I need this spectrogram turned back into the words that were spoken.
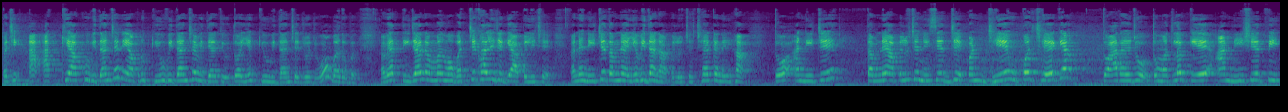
પછી આ આખે આખું વિધાન છે ને, એ આપણું ક્યુ વિધાન છે, વિદ્યાર્થીઓ. તો અહીંયા ક્યુ વિધાન છે, જોજો, હો, બરોબર. હવે આ ત્રીજા નંબરમાં વચ્ચે ખાલી જગ્યા આપેલી છે. અને નીચે તમને અહીંયા વિધાન આપેલું છે કે નહીં? હા. તો આ નીચે તમને આપેલું છે નિષેધ જે, પણ જે ઉપર છે ક્યાં? તો આ રહે જો, તો મતલબ કે આ નિષેધ પી,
